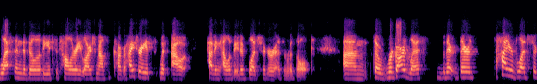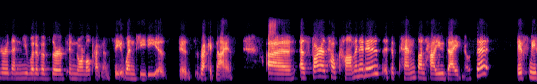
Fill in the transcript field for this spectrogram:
lessened ability to tolerate large amounts of carbohydrates without having elevated blood sugar as a result. Um, so, regardless, there, there's higher blood sugar than you would have observed in normal pregnancy when GD is is recognized. Uh, as far as how common it is, it depends on how you diagnose it. If we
